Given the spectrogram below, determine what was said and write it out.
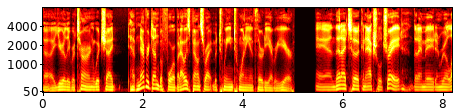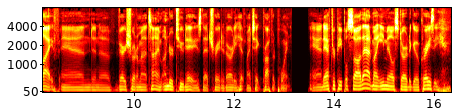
uh, yearly return, which I have never done before, but I always bounce right between 20 and 30 every year. And then I took an actual trade that I made in real life, and in a very short amount of time, under two days, that trade had already hit my take profit point. And after people saw that, my emails started to go crazy.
